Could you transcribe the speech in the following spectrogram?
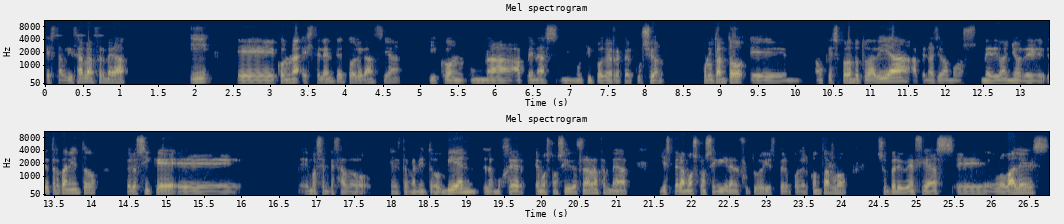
estabilizar la enfermedad y eh, con una excelente tolerancia y con una apenas ningún tipo de repercusión. Por lo tanto, eh, aunque es pronto todavía, apenas llevamos medio año de, tratamiento, pero sí que eh, hemos empezado el tratamiento bien, la mujer hemos conseguido frenar la enfermedad y esperamos conseguir en el futuro, y espero poder contarlo, supervivencias eh, globales,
